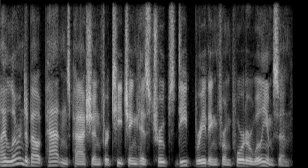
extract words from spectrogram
I learned about Patton's passion for teaching his troops deep breathing from Porter Williamson.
